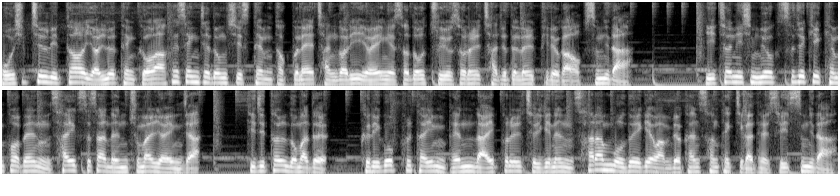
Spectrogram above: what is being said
57리터 연료 탱크와 회생 제동 시스템 덕분에 장거리 여행에서도 주유소를 자주 들를 필요가 없습니다. 2026 스즈키 캠퍼밴 4X4는 주말 여행자, 디지털 노마드, 그리고 풀타임 밴 라이프를 즐기는 사람 모두에게 완벽한 선택지가 될 수 있습니다.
